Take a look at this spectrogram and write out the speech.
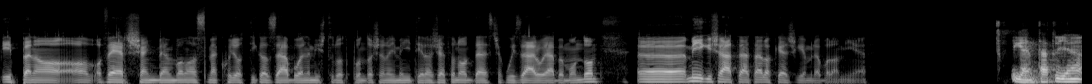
éppen a, a, a versenyben van az meg, hogy ott igazából nem is tudod pontosan, hogy mennyit ér a zsetonod, de ezt csak úgy zárójában mondom. Ö, mégis átálltál a cash game-re valamiért. Igen, tehát ugye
